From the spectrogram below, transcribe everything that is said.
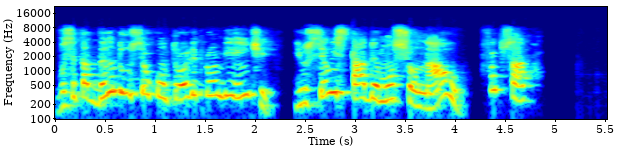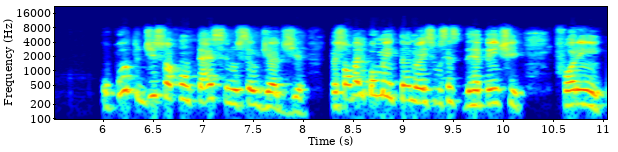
Você está dando o seu controle para o ambiente. E o seu estado emocional foi pro saco. O quanto disso acontece no seu dia a dia? O pessoal vai comentando aí se vocês de repente forem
